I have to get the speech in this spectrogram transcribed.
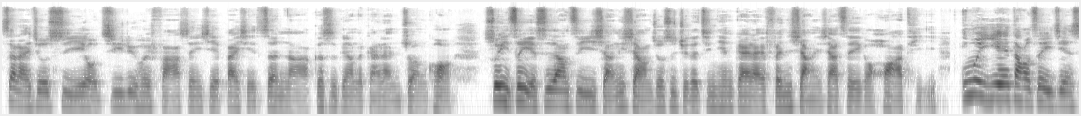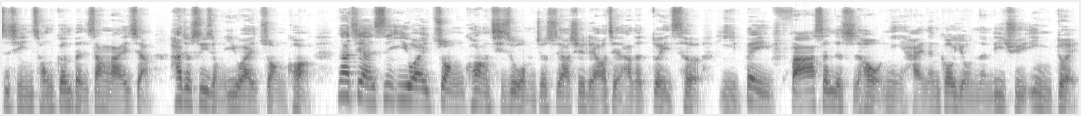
再来就是也有几率会发生一些败血症啊，各式各样的感染状况。所以这也也是让自己想一想，就是觉得今天该来分享一下这一个话题，因为噎到这一件事情，从根本上来讲，它就是一种意外状况。那既然是意外状况，其实我们就是要去了解它的对策，以备发生的时候，你还能够有能力去应对。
